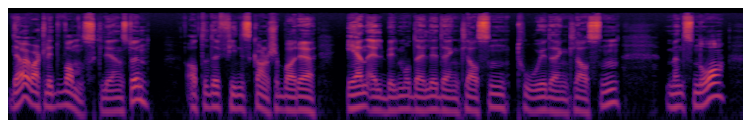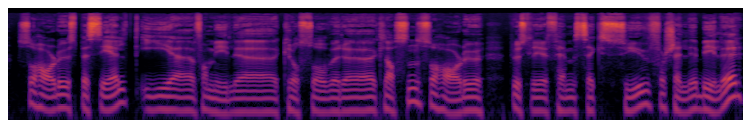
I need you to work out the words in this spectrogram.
det har jo vært litt vanskelig en stund. At det fins kanskje bare én elbilmodell i den klassen, to i den klassen. Mens nå så har du spesielt i eh, familie-crossover-klassen, så har du plutselig fem, seks, syv forskjellige biler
